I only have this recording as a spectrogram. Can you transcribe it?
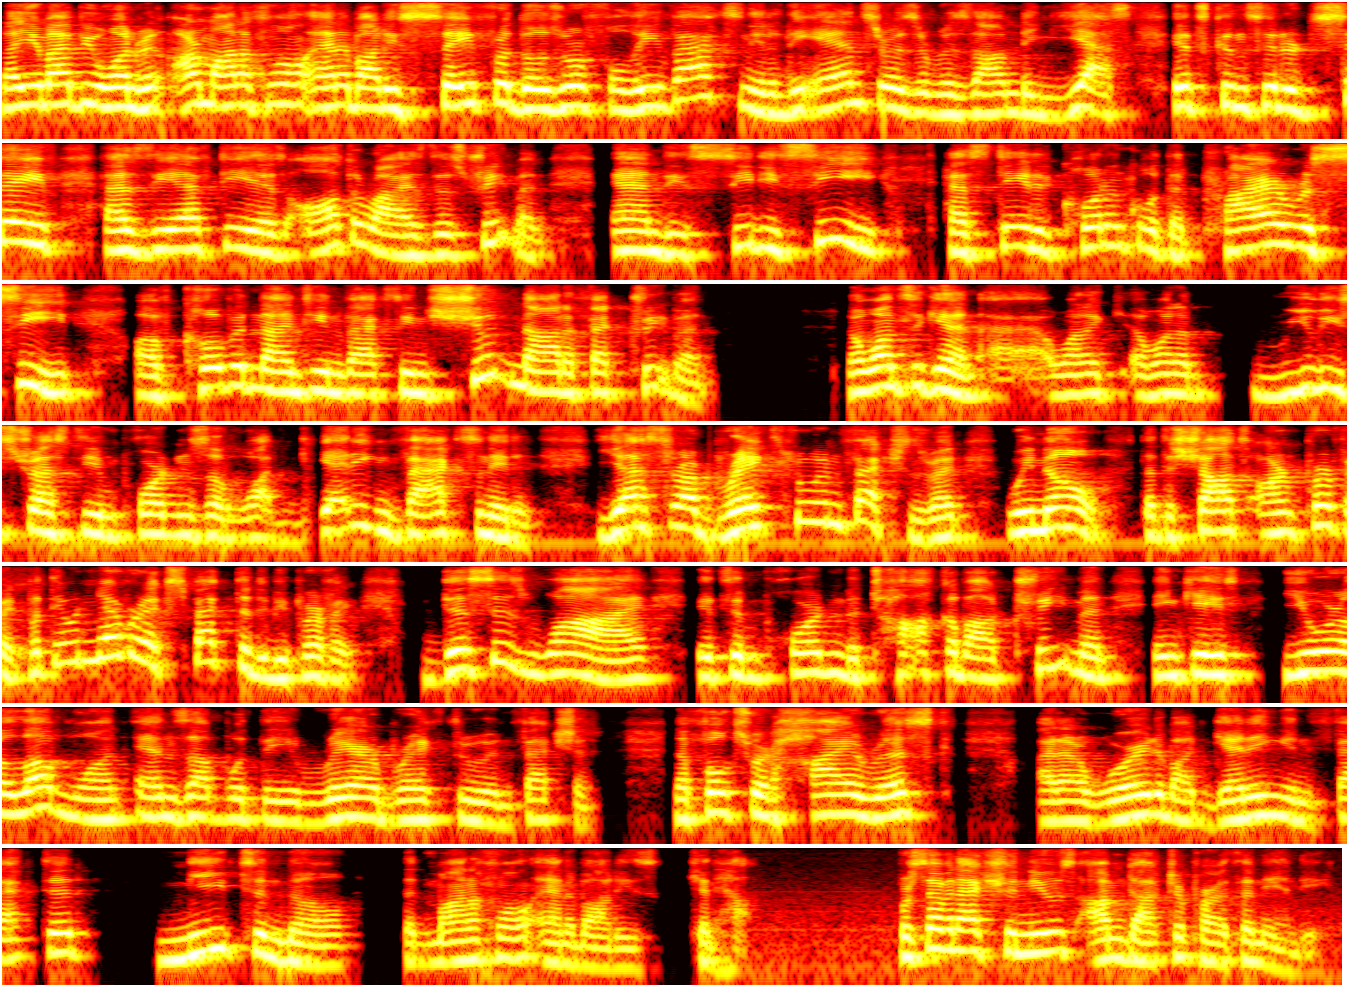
Now, you might be wondering are monoclonal antibodies safe for those who are fully vaccinated? The answer is a resounding yes. It's considered safe as the FDA has authorized this treatment. And the CDC has stated, quote unquote, that prior receipt of COVID 19 vaccine should not affect treatment. Now, once again, I want to I want to really stress the importance of what getting vaccinated. Yes, there are breakthrough infections, right? We know that the shots aren't perfect, but they were never expected to be perfect. This is why it's important to talk about treatment in case you or a loved one ends up with a rare breakthrough infection. Now, folks who are at high risk and are worried about getting infected need to know that monoclonal antibodies can help. For 7 Action News, I'm Dr. Partha Nandi.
